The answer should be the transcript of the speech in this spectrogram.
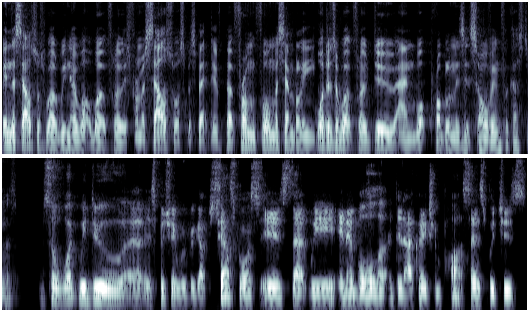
in the Salesforce world, we know what a workflow is from a Salesforce perspective, but from Form Assembly, what does a workflow do and what problem is it solving for customers? So what we do, uh, especially with regard to Salesforce, is that we enable a data collection process, which is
